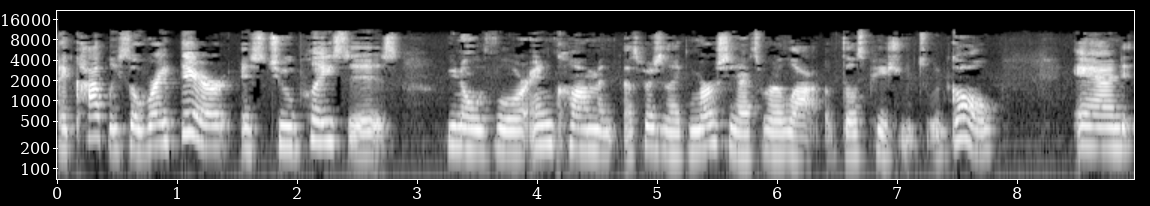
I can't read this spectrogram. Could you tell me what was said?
at Copley. So right there is two places, you know, with lower income and especially like Mercy. That's where a lot of those patients would go, and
